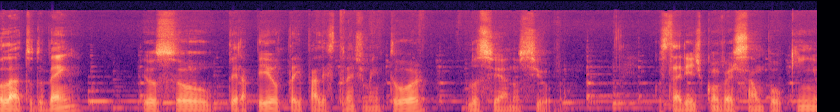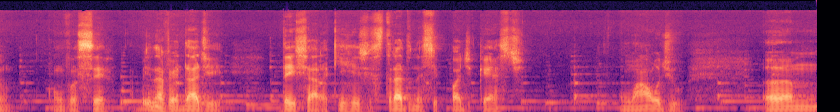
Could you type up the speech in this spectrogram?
Olá, tudo bem? Eu sou terapeuta e palestrante mentor Luciano Silva. Gostaria de conversar um pouquinho com você, e na verdade deixar aqui registrado nesse podcast um áudio um,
